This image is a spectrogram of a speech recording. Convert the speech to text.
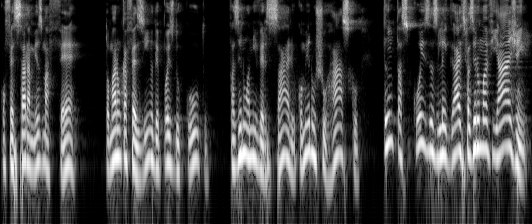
confessar a mesma fé, tomar um cafezinho depois do culto, fazer um aniversário, comer um churrasco, tantas coisas legais, fazer uma viagem.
